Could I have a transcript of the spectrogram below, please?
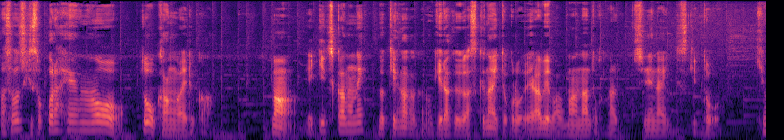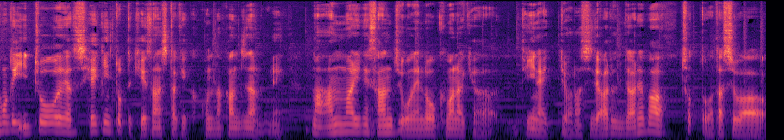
まあ、正直そこら辺をどう考えるか。まあ、駅地下のね、物件価格の下落が少ないところを選べば、まあなんとかなるかもしれないんですけど、基本的に一応平均取って計算した結果こんな感じなのでね、まああんまりね、35年ローン組まなきゃできないっていう話であるんであれば、ちょっと私は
